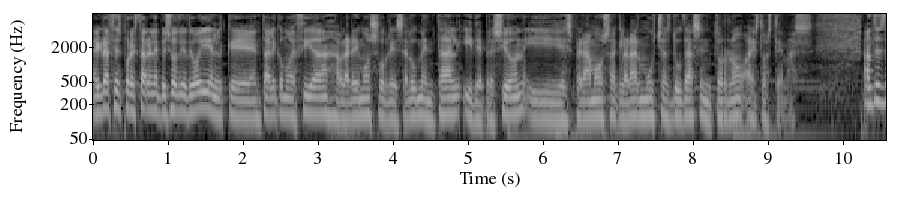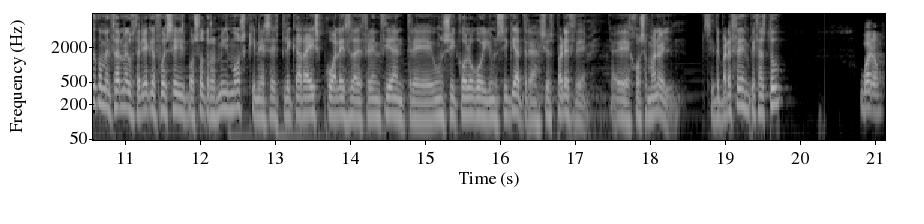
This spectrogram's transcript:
Eh, gracias por estar en el episodio de hoy en el que, tal y como decía, hablaremos sobre salud mental y depresión y esperamos aclarar muchas dudas en torno a estos temas. Antes de comenzar, me gustaría que fueseis vosotros mismos quienes explicarais cuál es la diferencia entre un psicólogo y un psiquiatra, si os parece. Eh, José Manuel, si te parece, empiezas tú. Bueno,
